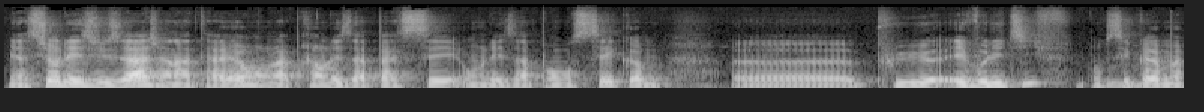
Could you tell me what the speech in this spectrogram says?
Bien sûr, les usages à l'intérieur, après, on les a passés, on les a pensés comme euh, plus évolutifs. Donc, c'est mhm. comme,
